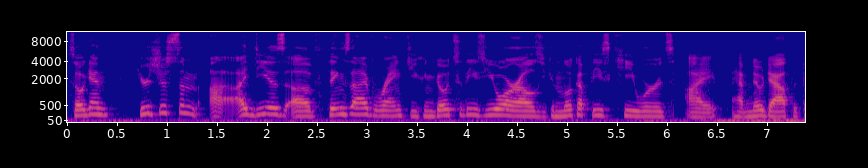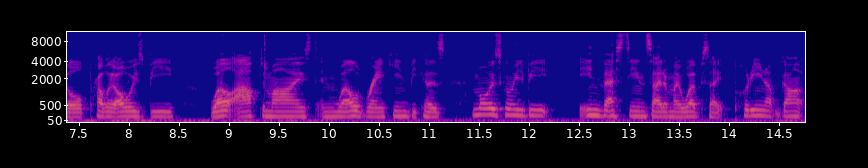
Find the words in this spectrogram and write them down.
So again, here's just some uh, ideas of things that I've ranked. You can go to these URLs, you can look up these keywords. I have no doubt that they'll probably always be well optimized and well ranking because I'm always going to be investing inside of my website, putting up go-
